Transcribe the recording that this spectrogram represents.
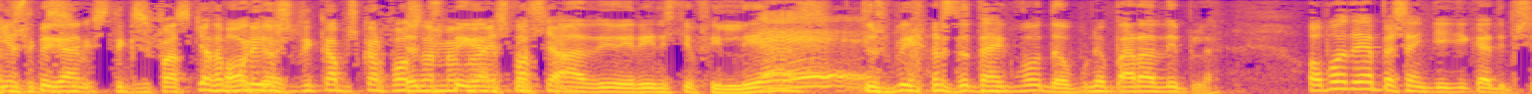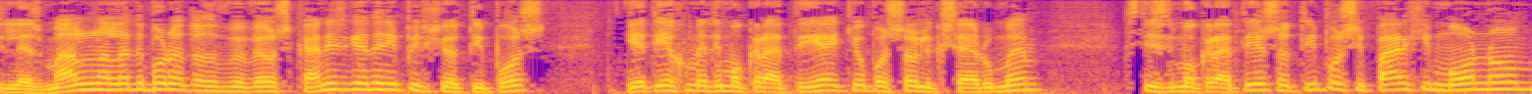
τους στην πήγαν- ξυ- στην Ξυφασιά, θα Όχι, μπορεί όχι. ότι κάποιου Δεν καρφώσανε τους με πήγαν μια στο σπαθιά. στάδιο ειρήνης και φιλίας, Ε. τους πήγαν στο Τάκ Βοντό που είναι παραδίπλα. Οπότε έπεσαν και εκεί κάτι ψηλές, μάλλον, αλλά δεν μπορεί να το βεβαιώσει κανείς γιατί δεν υπήρχε ο τύπος. Γιατί έχουμε δημοκρατία και όπως όλοι ξέρουμε, στις δημοκρατίες ο τύπος υπάρχει μόνο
